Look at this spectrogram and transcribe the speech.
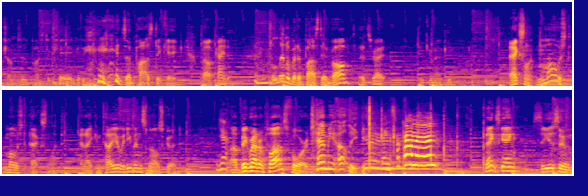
chocolate is pasta cake. it's a pasta cake. Well, kind of. Mm-hmm. A little bit of pasta involved. That's right. Thank you, Monkey. Excellent. Most, most excellent. And I can tell you, it even smells good. Yeah. A big round of applause for Tami Utley. Yay! Thanks for coming. Thanks, gang. See you soon.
